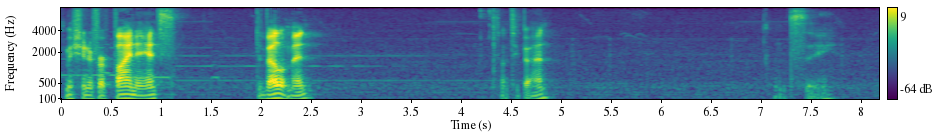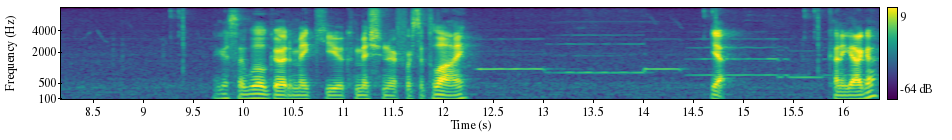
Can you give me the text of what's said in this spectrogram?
Commissioner for finance. Development. It's not too bad. Let's see. I guess I will go to make you a commissioner for supply. Yeah. Kanigaga.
